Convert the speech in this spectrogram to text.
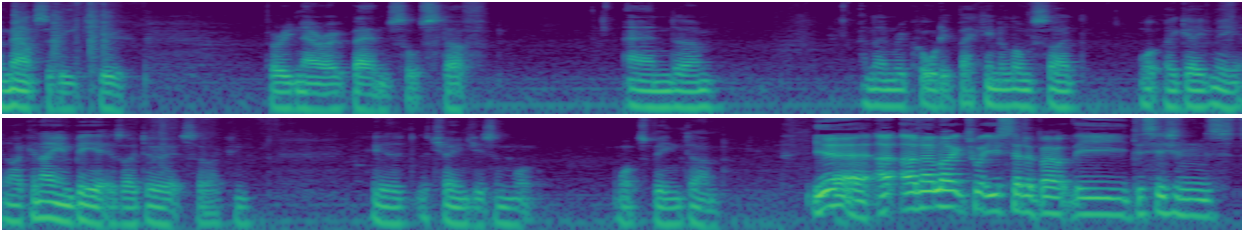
amounts of EQ, very narrow band sort of stuff, and um, and then record it back in alongside what they gave me. And I can A and B it as I do it, so I can hear the, changes and what what's being done. Yeah, and I liked what you said about the decisions.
